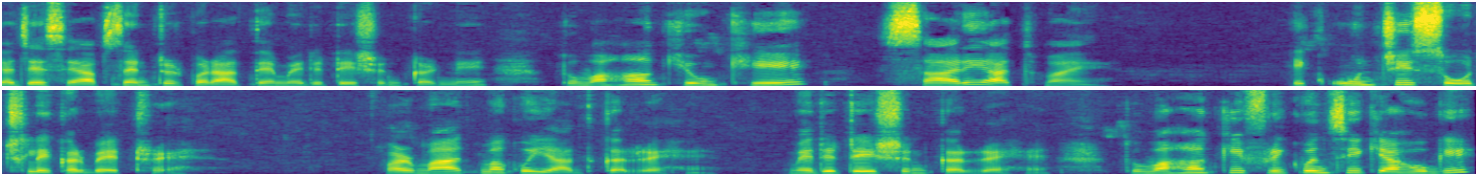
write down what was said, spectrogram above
या जैसे आप सेंटर पर आते हैं मेडिटेशन करने तो वहाँ क्योंकि सारी आत्माएँ एक ऊँची सोच लेकर बैठ रहे हैं। परमात्मा को याद कर रहे हैं। मेडिटेशन कर रहे हैं तो वहाँ की फ्रीक्वेंसी क्या होगी?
